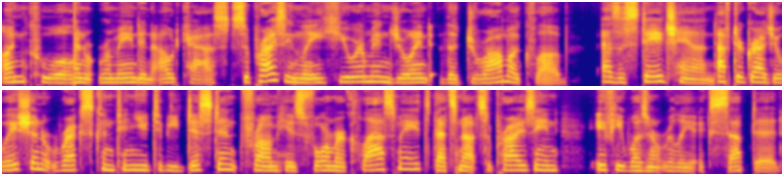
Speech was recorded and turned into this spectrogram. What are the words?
uncool and remained an outcast. Surprisingly, Heuermann joined the drama club, as a stagehand, after graduation, Rex continued to be distant from his former classmates. That's not surprising if he wasn't really accepted.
